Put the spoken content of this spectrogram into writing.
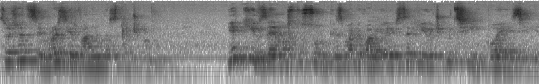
з ось цим розірваним листочком? Які взаємостосунки змалював Юрій Сергійович у цій поезії?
